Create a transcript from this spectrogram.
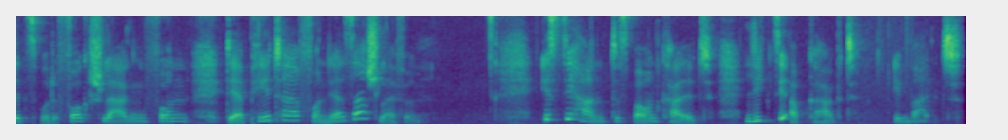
Witz wurde vorgeschlagen von der Peter von der Saarschleife. Ist die Hand des Bauern kalt, liegt sie abgehackt im Wald.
